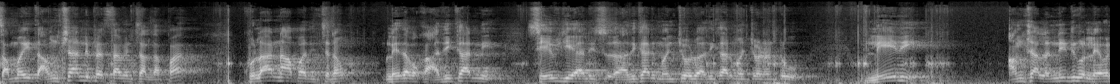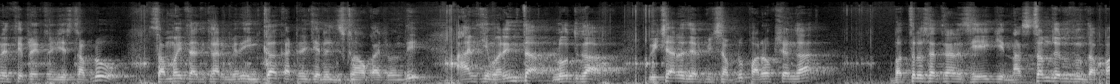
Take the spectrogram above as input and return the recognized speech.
సంబంధిత అంశాన్ని ప్రస్తావించాలి తప్ప కులాన్ని ఆపాదించడం లేదా ఒక అధికారిని సేవ్ చేయాలి అధికారి మంచోడు అధికారి మంచోడు అంటూ లేని అంశాలన్నిటి కూడా లేవనెత్తే ప్రయత్నం చేసినప్పుడు సంబంధిత అధికారి మీద ఇంకా కఠిన చర్యలు తీసుకునే అవకాశం ఉంది. ఆయనకి మరింత లోతుగా విచారణ జరిపించినప్పుడు పరోక్షంగా భక్తుల సత్యనారాయణ సిఐకి నష్టం జరుగుతుంది తప్ప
